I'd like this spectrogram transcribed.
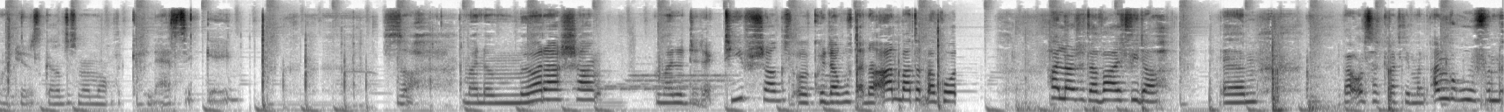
Und hier das Ganze nochmal auf Classic Game. So. Meine Mörderchance. Meine Detektivchance. Okay, da ruft einer an. Wartet mal kurz. Hi Leute, da war ich wieder. Ähm, bei uns hat gerade jemand angerufen.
